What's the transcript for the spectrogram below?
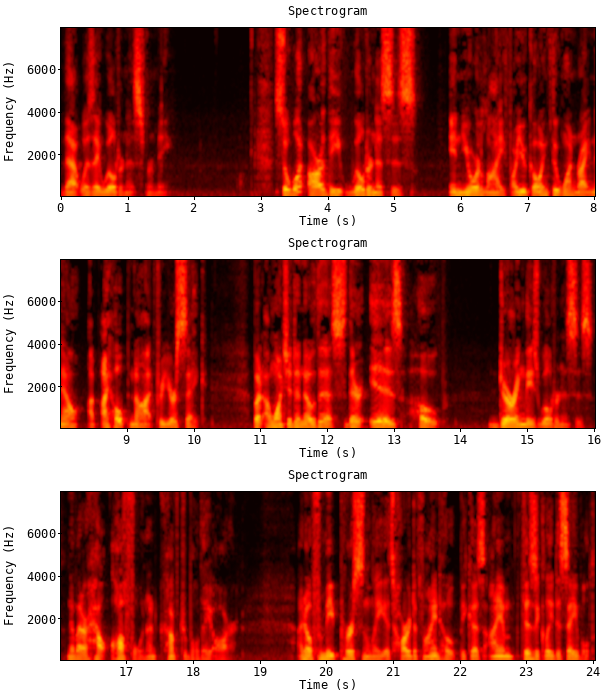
That was a wilderness for me. So, what are the wildernesses in your life? Are you going through one right now? I hope not for your sake. But I want you to know this there is hope during these wildernesses, no matter how awful and uncomfortable they are. I know for me personally, it's hard to find hope because I am physically disabled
